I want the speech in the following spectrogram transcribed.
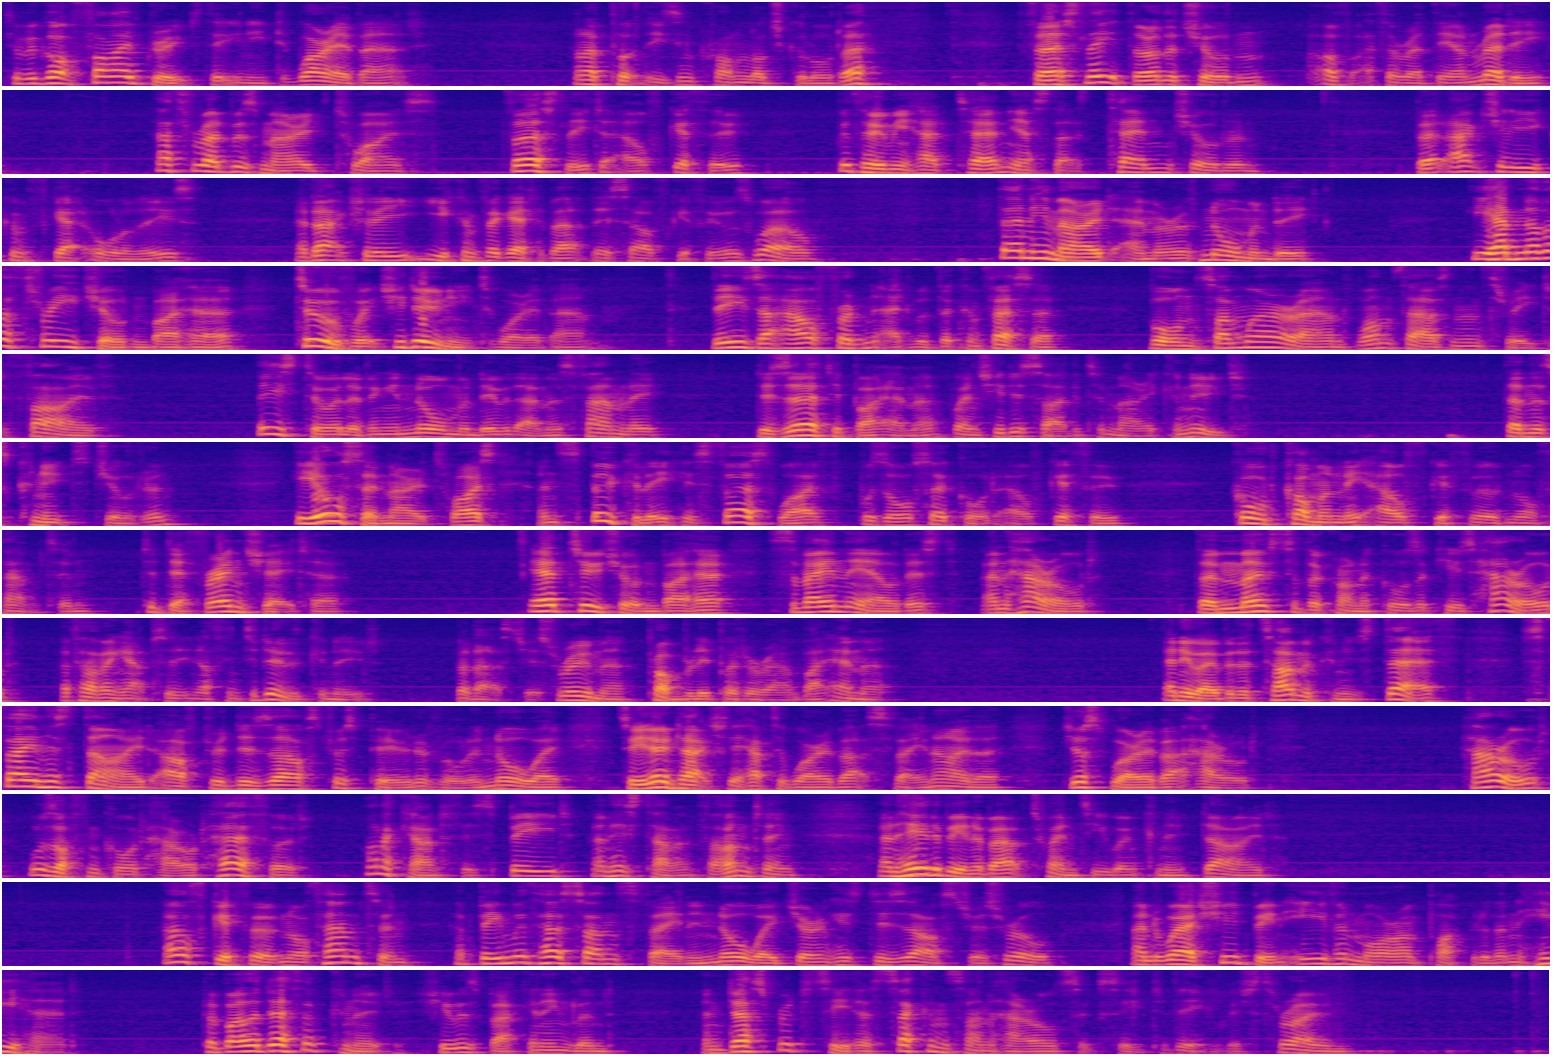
So we've got five groups that you need to worry about, and I put these in chronological order. Firstly, there are the children of Ethelred the Unready. Ethelred was married twice. Firstly to Ælfgifu, with whom he had ten, yes, that's ten children. But actually, you can forget all of these, and actually, you can forget about this Ælfgifu as well. Then he married Emma of Normandy. He had another three children by her, two of which you do need to worry about. These are Alfred and Edward the Confessor, born somewhere around 1003 to 5. These two are living in Normandy with Emma's family, deserted by Emma when she decided to marry Canute. Then there's Canute's children, he also married twice, and spookily, his first wife was also called Ælfgifu, called commonly Ælfgifu of Northampton, to differentiate her. He had two children by her, Svein the eldest and Harold, though most of the chronicles accuse Harold of having absolutely nothing to do with Canute, but that's just rumour, probably put around by Emma. Anyway, by the time of Canute's death, Svein has died after a disastrous period of rule in Norway, so you don't actually have to worry about Svein either, just worry about Harold, Harold was often called Harold Harefoot on account of his speed and his talent for hunting, and he had been about twenty when Canute died. Ælfgifu of Northampton had been with her son Svein in Norway during his disastrous rule, and where she'd been even more unpopular than he had. But by the death of Canute, she was back in England, and desperate to see her second son Harold succeed to the English throne.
